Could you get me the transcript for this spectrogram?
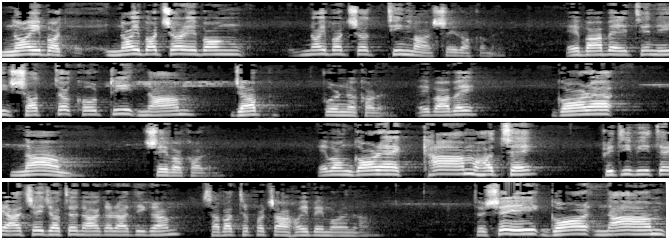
নয় নয় বছর এবং নয় বছর তিন মাস সেই রকমের। এভাবে তিনি সত্য কোটি নাম জপ পূর্ণ করেন। এইভাবে গড়া নাম সেবা করেন। এবং গড়ে খাম হচ্ছে, পৃথিবীতে আছে যত নাগরাদি গ্রাম সবাত্র প্রচার হইবে মরে নাম তো সেই গড় নাম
